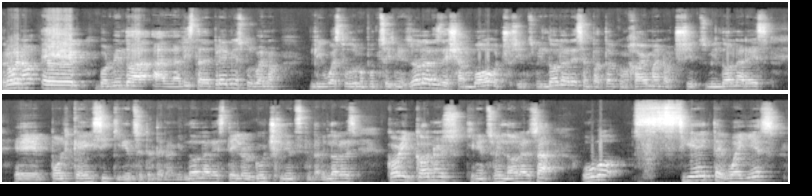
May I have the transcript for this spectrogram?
Pero bueno, eh, volviendo a, la lista de premios, pues bueno, Lee Westwood 1.6 millones de dólares, de Chambó 800 mil dólares, empatado con Harman 800 mil dólares, eh, Paul Casey 579 mil dólares, Taylor Gooch 570 mil dólares, Corey Connors 500 mil dólares. O sea, hubo 7 güeyes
